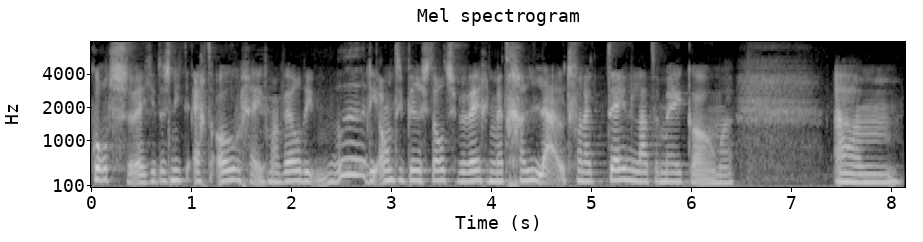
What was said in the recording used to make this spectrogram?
kotsen, weet je. Dus niet echt overgeven, maar wel die, die antiperistaltische beweging met geluid vanuit tenen laten meekomen. Um,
